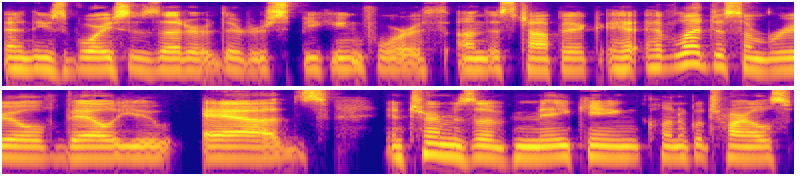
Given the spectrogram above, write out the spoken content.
and these voices that are that are speaking forth on this topic have led to some real value adds in terms of making clinical trials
